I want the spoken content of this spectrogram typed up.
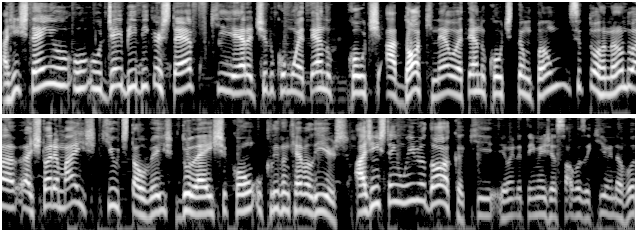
A gente tem o, o, o JB Bickerstaff, que era tido como o eterno coach ad hoc né, o eterno coach tampão, se tornando a, a história mais cute, talvez, do leste com o Cleveland Cavaliers. A gente tem o Will Doca, que eu ainda tenho minhas ressalvas aqui, eu ainda vou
